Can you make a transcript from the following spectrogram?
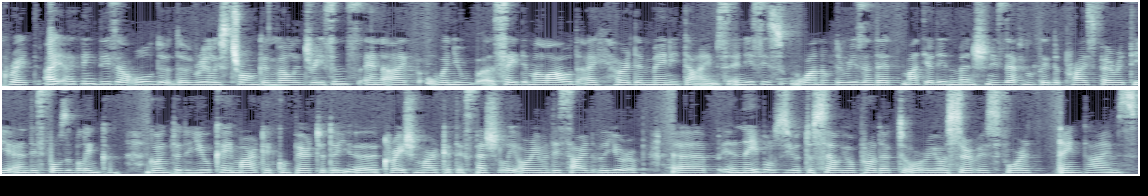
Great. I, I think these are all the, the really strong and valid reasons. And I, when you uh, say them aloud, I heard them many times. And this is one of the reasons that Matija didn't mention is definitely the price parity and disposable income. Going to the UK market compared to the uh, Croatian market, especially, or even this side of Europe, uh, enables you to sell your product or your service for 10 times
